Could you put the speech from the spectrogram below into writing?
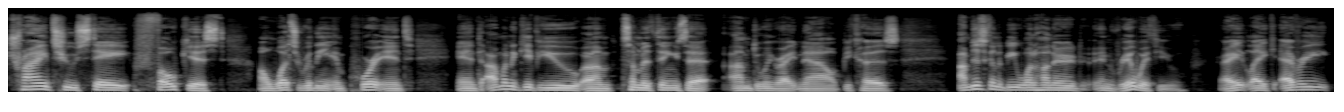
trying to stay focused on what's really important. And I'm going to give you um, some of the things that I'm doing right now because I'm just going to be 100 and real with you, right? Like every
